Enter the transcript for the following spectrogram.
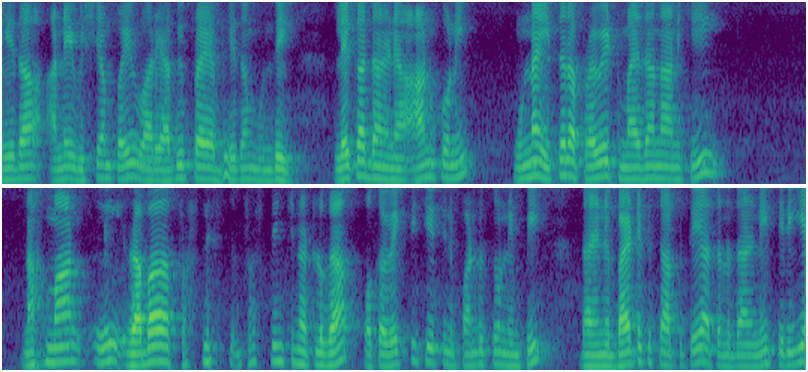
లేదా అనే విషయంపై వారి అభిప్రాయ భేదం ఉంది. లేక దానిని ఆనుకొని ఉన్న ఇతర ప్రైవేట్ మైదానానికి నహ్మాన్ని రబా ప్రశ్ని ప్రశ్నించినట్లుగా ఒక వ్యక్తి చేతిని పండుతో నింపి దానిని బయటకు చాపితే అతను దానిని తిరిగి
